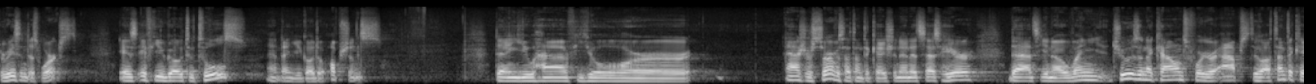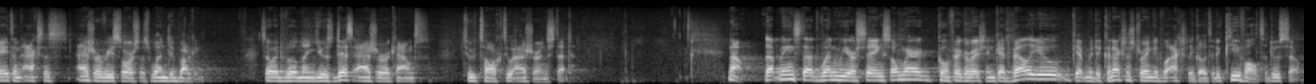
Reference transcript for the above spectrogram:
The reason this works is if you go to Tools, and then you go to Options, then you have your Azure Service Authentication, and it says here that you know when you choose an account for your apps to authenticate and access Azure resources when debugging. So it will then use this Azure account to talk to Azure instead. Now, that means that when we are saying somewhere configuration get value, get me the connection string, it will actually go to the key vault to do so.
